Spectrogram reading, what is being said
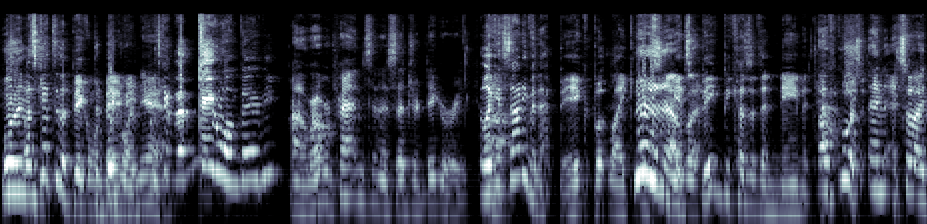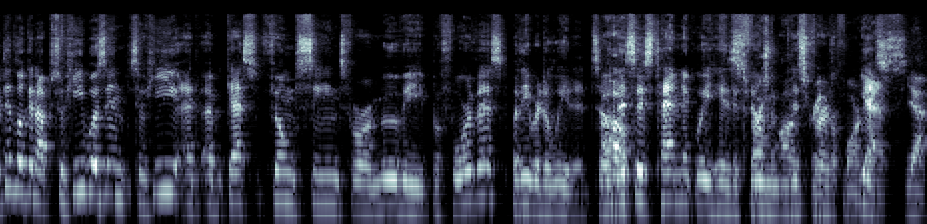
Well, then let's get to the big one. big baby. one, yeah. Let's get to the big one, baby. uh, Robert Pattinson as Cedric Diggory Like Uh, it's not even that big, but like No, no, it's, no, it's but- big because of the name attached. Of course, and so I did look it up. So he was in. So he, I, I guess, filmed scenes for a movie before this, but they were deleted. So Oh. this is technically his, his film, first on-screen his first performance. Yes. Yeah.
